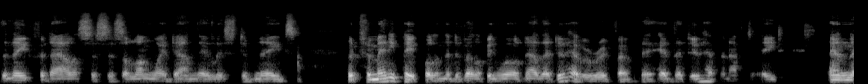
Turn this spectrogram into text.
the need for dialysis is a long way down their list of needs. But for many people in the developing world now, they do have a roof over their head, they do have enough to eat. And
